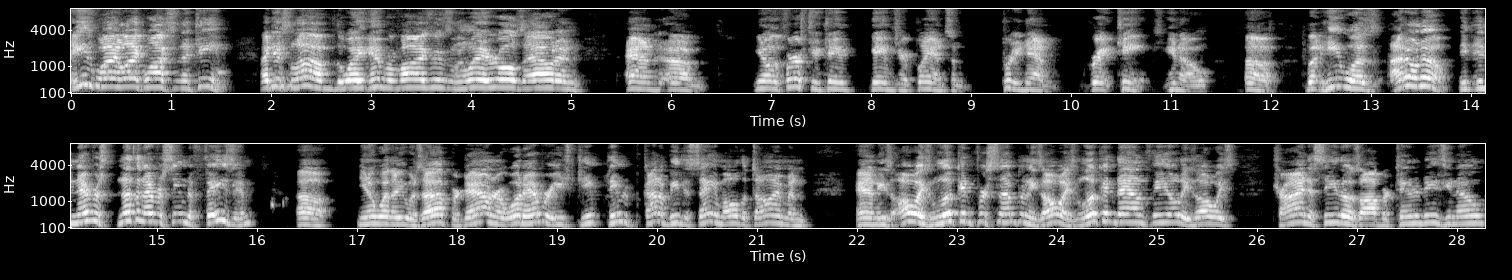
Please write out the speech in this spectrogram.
He's why I like watching the team. I just love the way he improvises and the way he rolls out and and um, you know the first two team games you're playing some pretty damn great teams, you know. Uh, but he was I don't know. It, it never nothing ever seemed to phase him. Uh, you know, whether he was up or down or whatever, he seemed to kind of be the same all the time. And and he's always looking for something. He's always looking downfield. He's always trying to see those opportunities, you know,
